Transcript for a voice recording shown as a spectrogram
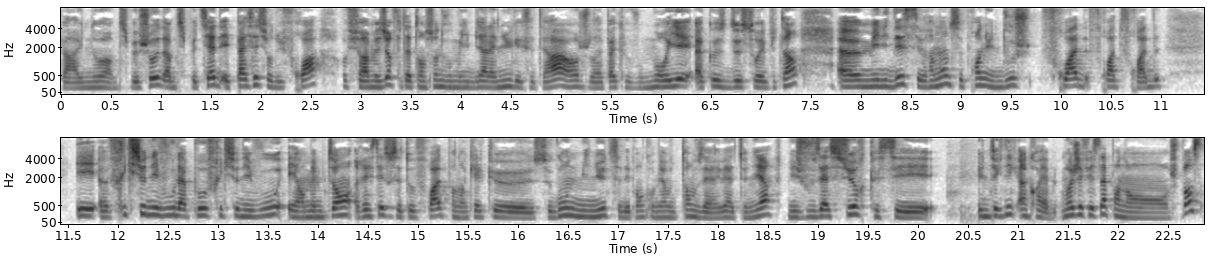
par une eau un petit peu chaude, un petit peu tiède, et passez sur du froid. Au fur et à mesure, faites attention de vous mouiller bien la nuque, etc. Hein, je voudrais pas que vous mouriez à cause de souris putain. Euh, mais l'idée, c'est vraiment de se prendre une douche froide, froide, froide et euh, frictionnez-vous la peau, frictionnez-vous et en même temps restez sous cette eau froide pendant quelques secondes, minutes, ça dépend combien de temps vous arrivez à tenir. Mais je vous assure que c'est une technique incroyable. Moi, j'ai fait ça pendant, je pense,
